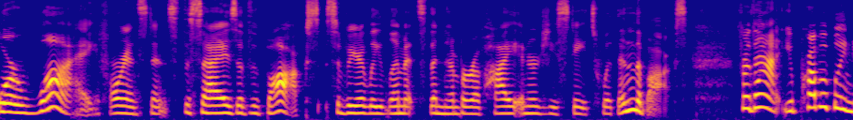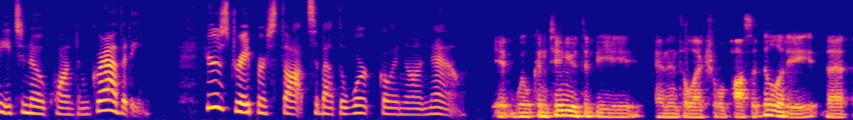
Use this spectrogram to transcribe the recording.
or why, for instance, the size of the box severely limits the number of high energy states within the box. For that, you probably need to know quantum gravity. Here's Draper's thoughts about the work going on now. It will continue to be an intellectual possibility that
